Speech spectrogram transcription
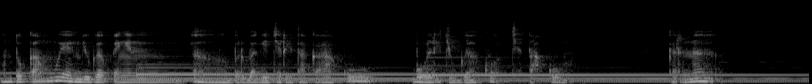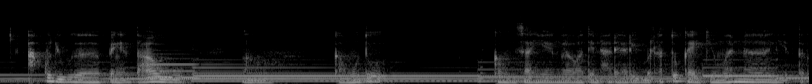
Untuk kamu yang juga pengen uh, berbagi cerita ke aku, boleh juga kok chat aku. Karena aku juga pengen tahu uh, kamu tuh kalau misalnya ngelewatin hari-hari berat tuh kayak gimana gitu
